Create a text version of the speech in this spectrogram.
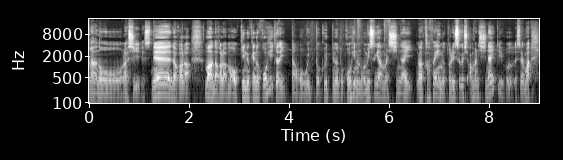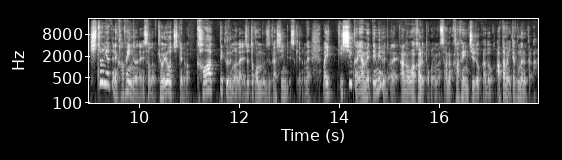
あの、らしいですね。だから、まあだから、まあ、起き抜けのコーヒーというのは一旦置いとくっていうのと、コーヒーの飲みすぎはあんまりしない、まあ、カフェインの取り過ごしあんまりしないということですね。まあ、人によってね、カフェインのね、その許容値っていうのは変わってくるので、ちょっとこれ難しいんですけどね。まあ、一週間やめてみるとね、あの、わかると思います。あの、カフェイン中毒かどうか、頭痛くなるから。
